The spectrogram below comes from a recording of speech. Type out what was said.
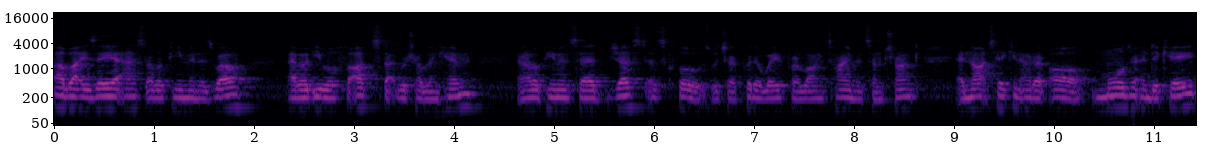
Abba Isaiah asked Abba Poemen as well about evil thoughts that were troubling him. And Abba Poemen said, Just as clothes, which are put away for a long time in some trunk, and not taken out at all, molder and decay,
